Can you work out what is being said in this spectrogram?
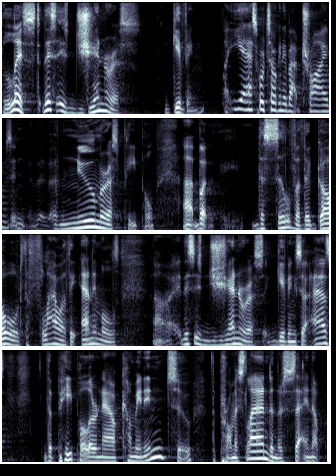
list, this is generous giving. Like, yes, we're talking about tribes and of numerous people, uh, but the silver, the gold, the flour, the animals, uh, this is generous giving. So, as the people are now coming into the promised land and they're setting up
